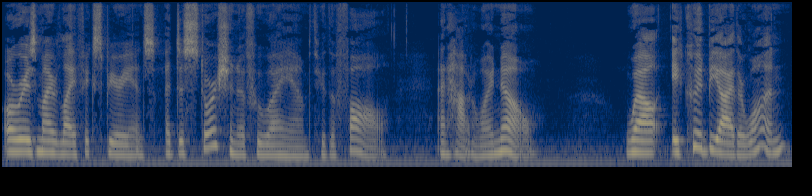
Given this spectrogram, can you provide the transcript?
or is my life experience a distortion of who I am through the fall? And how do I know? Well, it could be either one.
